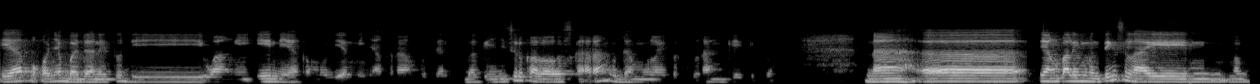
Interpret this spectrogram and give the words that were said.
ya pokoknya badan itu diwangiin ya kemudian minyak rambut dan sebagainya justru kalau sekarang udah mulai berkurang kayak gitu Nah, eh, yang paling penting selain mem,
